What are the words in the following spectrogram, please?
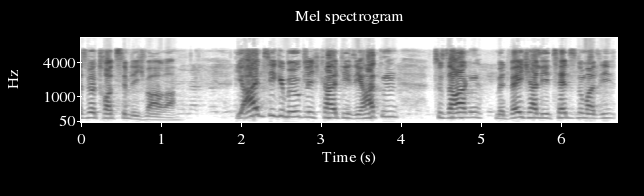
Es wird trotzdem nicht wahrer. Die einzige Möglichkeit, die Sie hatten, zu sagen, mit welcher Lizenznummer Sie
